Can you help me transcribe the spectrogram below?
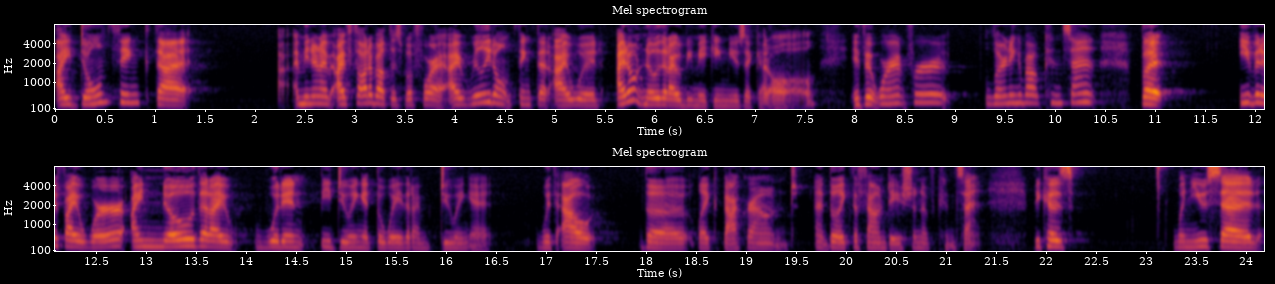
I don't think that I mean, and I've, I've thought about this before. I, I really don't think that I would, I don't know that I would be making music at all if it weren't for learning about consent. But even if I were, I know that I wouldn't be doing it the way that I'm doing it without the like background and the like the foundation of consent. Because when you said,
